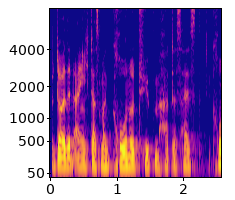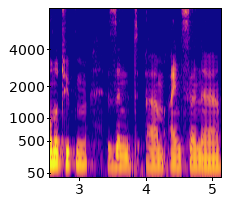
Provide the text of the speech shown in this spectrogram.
bedeutet eigentlich, dass man Chronotypen hat. Das heißt, Chronotypen sind ähm, einzelne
